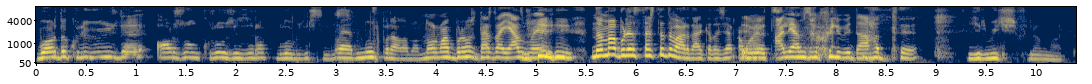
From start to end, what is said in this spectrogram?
Bu arada kulübümüzde Arzon Cross yazarak bulabilirsiniz. Ve muz buralama. Normal Brawl Stars'ta yazmayın. Normal Brawl Stars'ta da vardı arkadaşlar. Ama Evet. Ali Hamza kulübü dağıttı. 20 kişi falan vardı.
